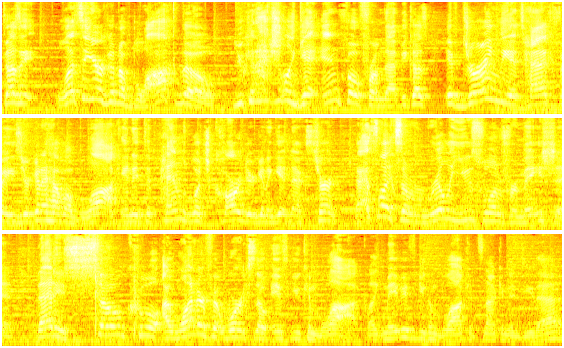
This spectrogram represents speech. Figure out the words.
Does it, let's say you're gonna block though, you can actually get info from that because if during the attack phase you're gonna have a block and it depends which card you're gonna get next turn, that's like some really useful information. That is so cool. I wonder if it works though if you can block. Like maybe if you can block it's not gonna do that.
